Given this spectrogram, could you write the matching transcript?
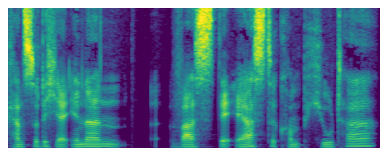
Kannst du dich erinnern, was der erste Computer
